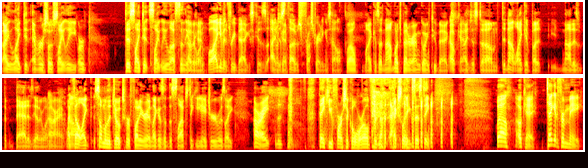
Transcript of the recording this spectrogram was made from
I liked it ever so slightly, or disliked it slightly less than the other one. Well, I give it three bags because I just Okay. thought it was frustrating as hell. Well, like I said, not much better. I'm going two bags. Okay. I just um, did not like it, but not as bad as the other one. All right, I felt like some of the jokes were funnier, and like I said, the slapsticky nature was like, all right, thank you, farcical world, for not actually existing. well, okay. Take it from me.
